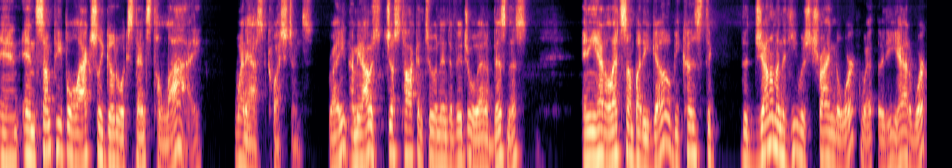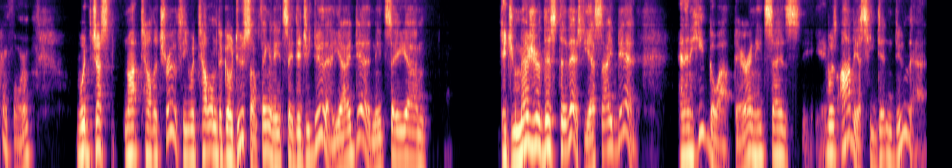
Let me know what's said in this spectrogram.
And and some people actually go to extents to lie when asked questions, right? I mean, I was just talking to an individual who had a business and he had to let somebody go because the the gentleman that he was trying to work with that he had working for him would just not tell the truth. He would tell him to go do something and he'd say, Did you do that? Yeah, I did. And he'd say, um, Did you measure this to this? Yes, I did. And then he'd go out there and he'd says, It was obvious he didn't do that.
